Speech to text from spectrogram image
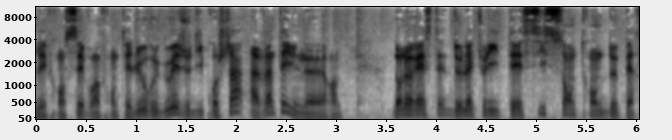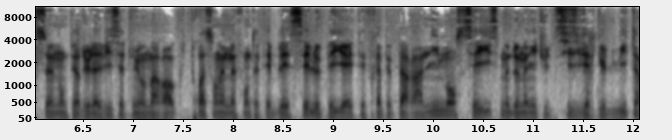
Les Français vont affronter l'Uruguay jeudi prochain à 21h. Dans le reste de l'actualité, 632 personnes ont perdu la vie cette nuit au Maroc, 329 ont été blessés, le pays a été frappé par un immense séisme de magnitude 6,8.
